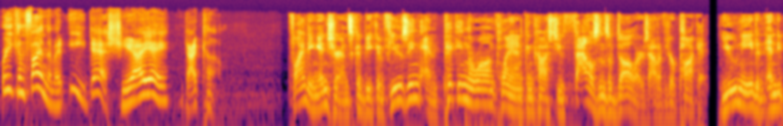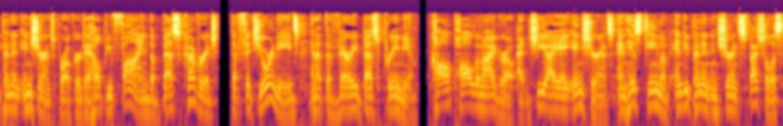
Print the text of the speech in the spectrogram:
or you can find them at e-gia.com. Finding insurance can be confusing, and picking the wrong plan can cost you thousands of dollars out of your pocket. You need an independent insurance broker to help you find the best coverage that fits your needs and at the very best premium. Call Paul Lenigro at GIA Insurance, and his team of independent insurance specialists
